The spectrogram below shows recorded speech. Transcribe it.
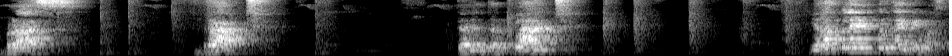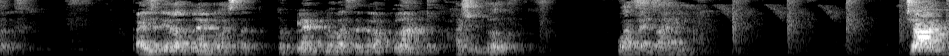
Brass draft. त्यानंतर प्लांट. याला प्लॅन्ट पण काही काही वाचतात. काही जण याला प्लांट वाचतात. तर प्लांट न वाचता त्याला प्लांट हा शब्द वाचायचा आहे. chant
